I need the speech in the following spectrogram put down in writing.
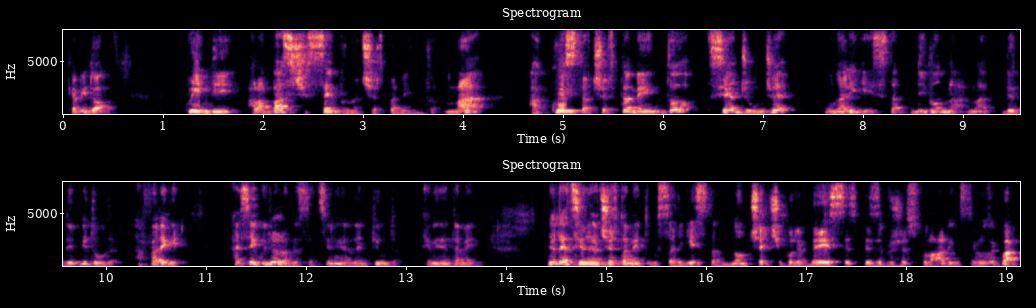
Capito? Quindi alla base c'è sempre un accertamento, ma a questo accertamento si aggiunge una richiesta di condanna del debitore a fare che? A eseguire la prestazione inadempiuta, evidentemente. Nelle azioni di accertamento questa richiesta non c'è, ci potrebbe essere spese processuali, queste cose qua,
